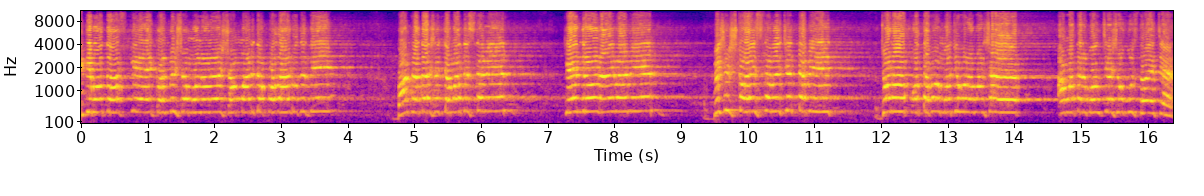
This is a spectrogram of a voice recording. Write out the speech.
ইতিমধ্যে আজকে এই কর্মী সম্মেলনের সম্মানিত প্রধান অতিথি বাংলাদেশের জামাত ইসলামের কেন্দ্র নাইব বিশিষ্ট ইসলামের চিন্তাবিদ জনাব অধ্যাপক মজিবুর রহমান সাহেব আমাদের মঞ্চে সবুজ হয়েছেন।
